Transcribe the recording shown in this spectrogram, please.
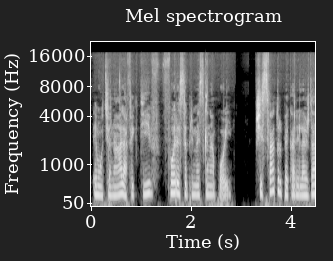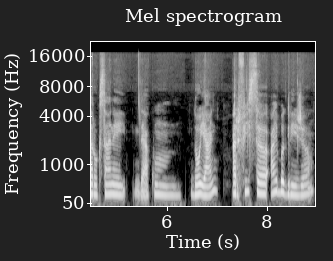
emoțional, afectiv, fără să primesc înapoi. Și sfatul pe care l-aș da Roxanei de acum 2 ani ar fi să aibă grijă,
